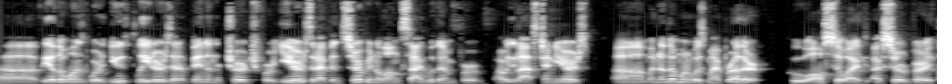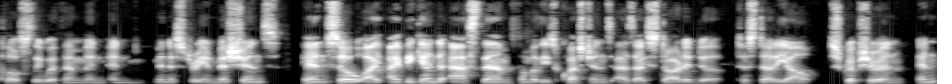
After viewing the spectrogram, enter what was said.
Uh, the other ones were youth leaders that have been in the church for years that I've been serving alongside with them for probably the last 10 years. Um, another one was my brother, who also I, I served very closely with him in, in ministry and missions. And so I, I, began to ask them some of these questions as I started to, to study out scripture and, and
